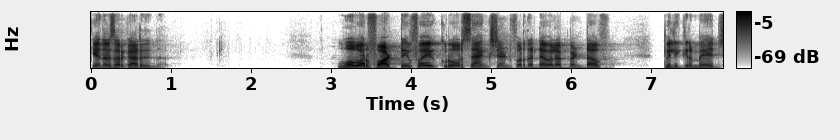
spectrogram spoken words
ಕೇಂದ್ರ ಸರ್ಕಾರದಿಂದ. Over forty five crore sanction for the development of pilgrimage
